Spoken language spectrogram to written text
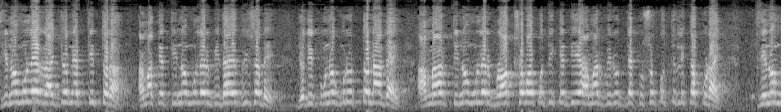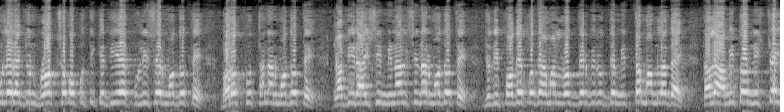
তৃণমূলের রাজ্য নেতৃত্বরা আমাকে তৃণমূলের বিধায়ক হিসাবে যদি কোনো গুরুত্ব না দেয়, আমার তৃণমূলের ব্লক সভাপতিকে দিয়ে আমার বিরুদ্ধে কুশপত্রিকা পোড়ায় তৃণমূলের একজন ব্লক সভাপতিকে দিয়ে পুলিশের মদতে, ভরতপুর থানার মদতে, কাদির আইসি মৃণাল সিনার মদতে যদি পদে পদে আমার লোকদের বিরুদ্ধে মিথ্যা মামলা দেয়, তাহলে আমি তো নিশ্চয়ই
